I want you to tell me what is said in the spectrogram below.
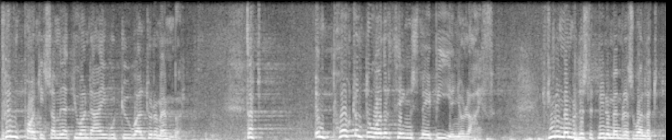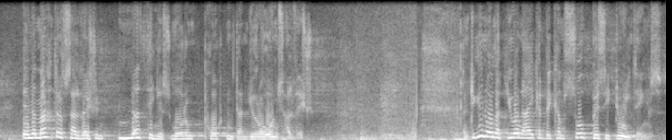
pinpointing something that you and I would do well to remember. That important though other things may be in your life, if you remember this, let me remember as well that in the matter of salvation, nothing is more important than your own salvation. And do you know that you and I can become so busy doing things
